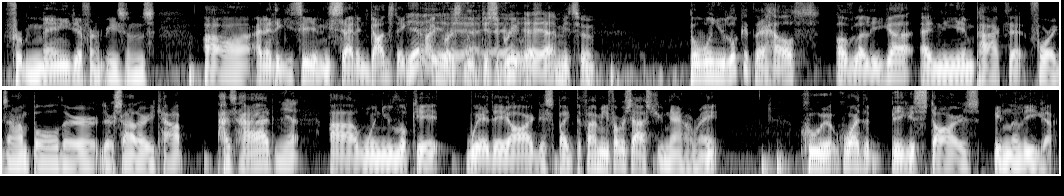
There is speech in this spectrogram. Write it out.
for many different reasons, Uh, and I think you see it, and he said and done things that I personally disagree yeah, with. Yeah, yeah, me too. But when you look at the health of La Liga and the impact that, for example, their their salary cap has had, Yeah. uh, when you look at where they are, despite the, fact. I mean, if I was to ask you now, right, who who are the biggest stars in La Liga,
